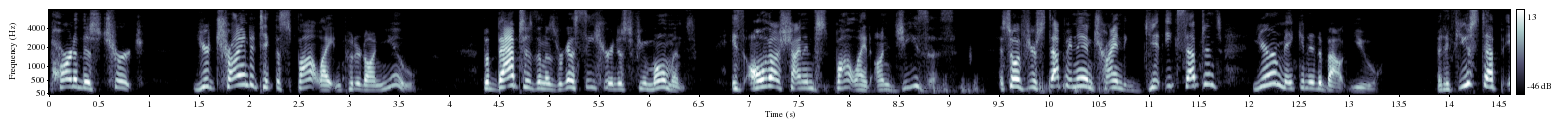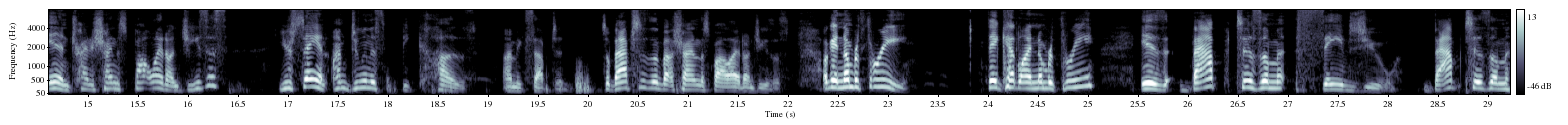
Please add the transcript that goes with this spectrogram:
part of this church. You're trying to take the spotlight and put it on you. But baptism, as we're going to see here in just a few moments, is all about shining the spotlight on Jesus. So if you're stepping in trying to get acceptance, you're making it about you. But if you step in trying to shine the spotlight on Jesus, you're saying, I'm doing this because I'm accepted. So baptism is about shining the spotlight on Jesus. Okay, number three. Fake headline number three is baptism saves you. Baptism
